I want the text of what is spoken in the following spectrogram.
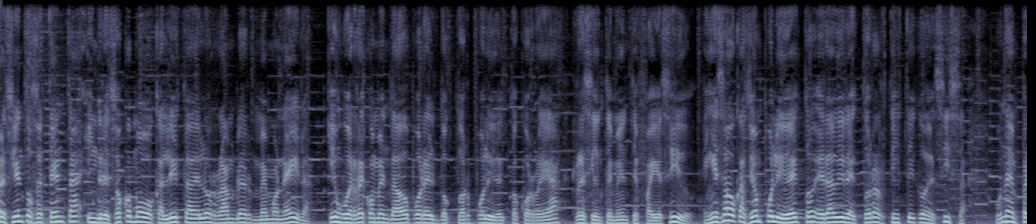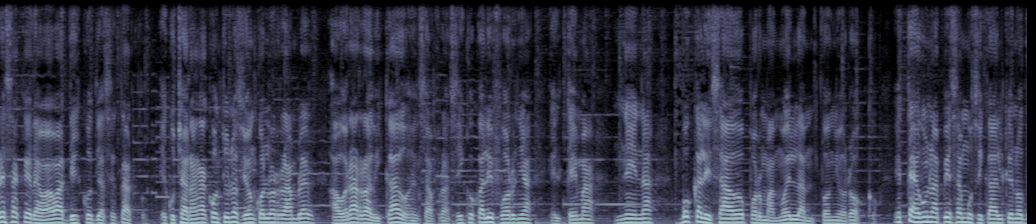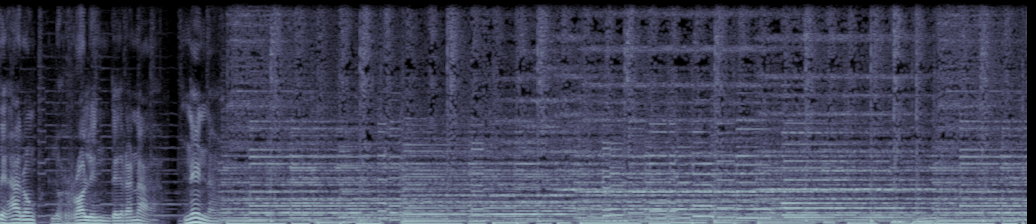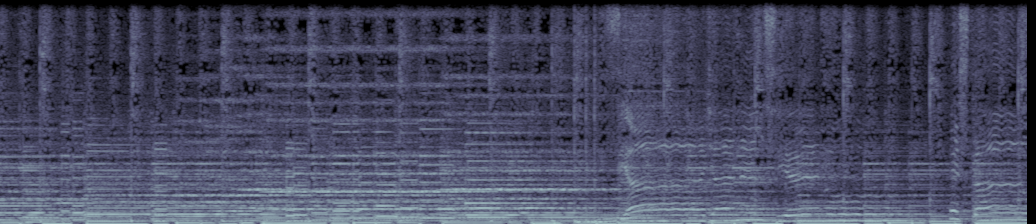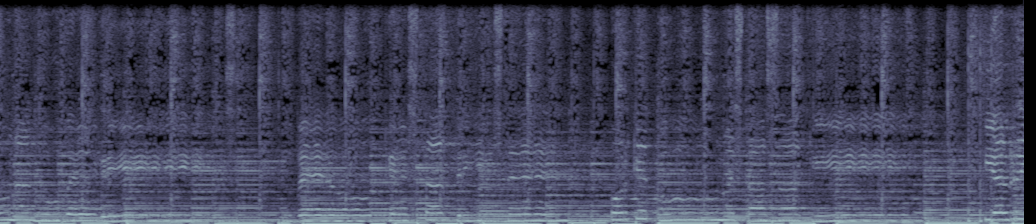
1970 ingresó como vocalista de los Ramblers Memo Neira, quien fue recomendado por el doctor Polidecto Correa, recientemente fallecido. En esa ocasión Polidecto era director artístico de CISA, una empresa que grababa discos de acetato. Escucharán a continuación con los Ramblers, ahora radicados en San Francisco, California, el tema Nena, vocalizado por Manuel Antonio Orozco. Esta es una pieza musical que nos dejaron los Rolling de Granada. Nena. estás aquí. Y el río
